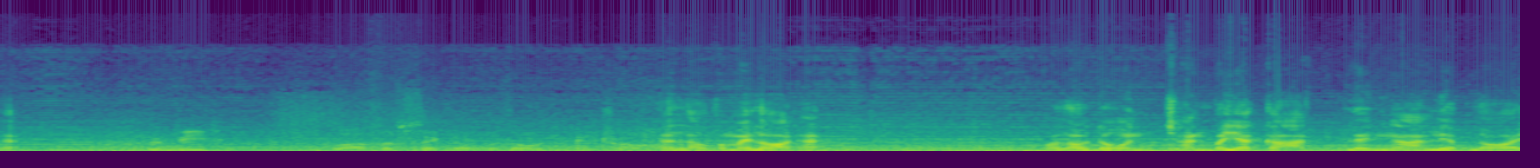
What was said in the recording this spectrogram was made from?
และ Repeat. Loss of signal with Odin Control. และเราก็ไม่รอดฮะ เพราะเราโดนชั้นบรรยากาศเล่นงานเรียบร้อย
